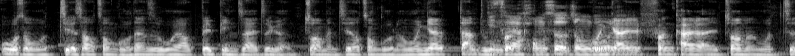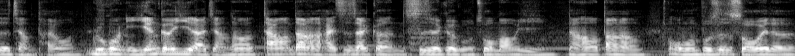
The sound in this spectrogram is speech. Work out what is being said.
为什么我介绍中国，但是我要被并在这个专门介绍中国人？我应该单独分红色中国，我应该分开来专门我这是讲台湾。如果你严格意义来讲的话，台湾当然还是在跟世界各国做贸易，然后当然我们不是所谓。的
